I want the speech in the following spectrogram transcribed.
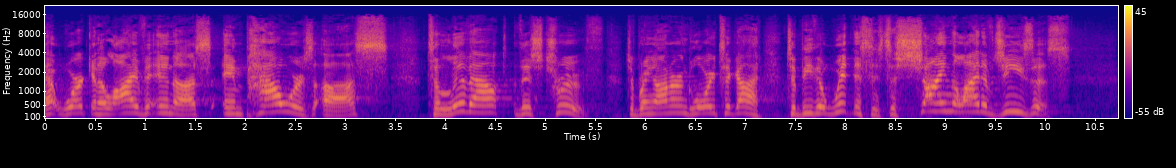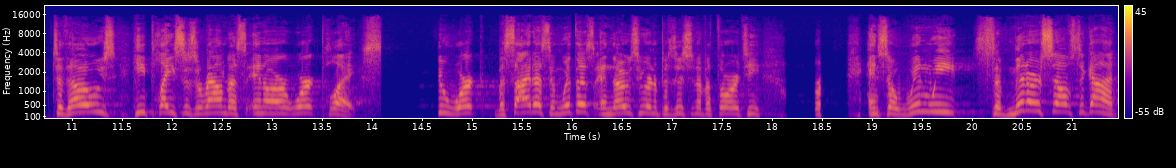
at work and alive in us empowers us to live out this truth, to bring honor and glory to God, to be the witnesses, to shine the light of Jesus to those he places around us in our workplace, who work beside us and with us, and those who are in a position of authority. And so when we submit ourselves to God,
